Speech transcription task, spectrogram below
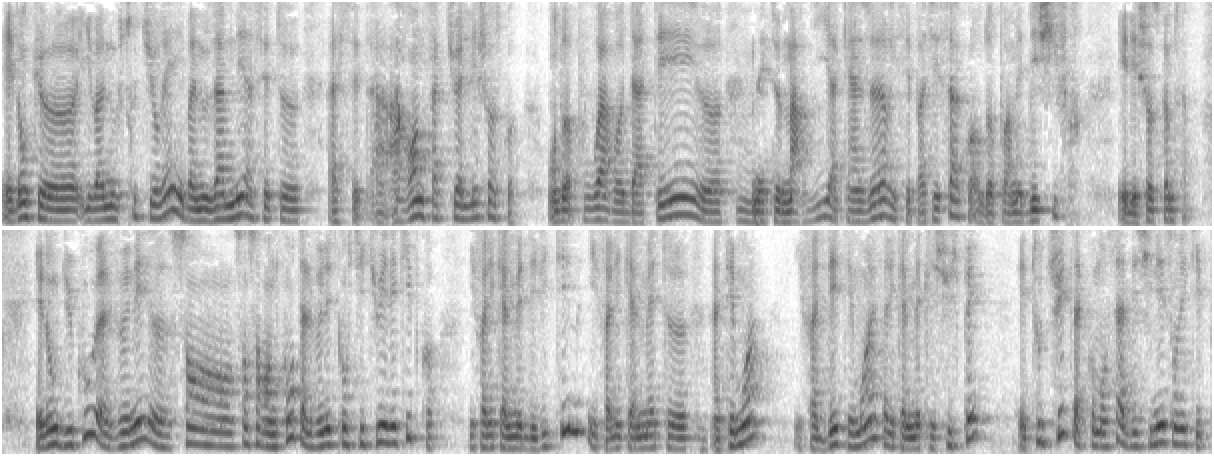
Et donc euh, il va nous structurer, il va nous amener à cette à cette à, rendre factuel les choses quoi. On doit pouvoir euh, dater, euh, mmh. mettre mardi à 15 heures, il s'est passé ça quoi. On doit pouvoir mettre des chiffres et des choses comme ça. Et donc du coup, elle venait sans sans s'en rendre compte, elle venait de constituer l'équipe quoi il fallait qu'elle mette des victimes, il fallait qu'elle mette euh, un témoin, il fallait des témoins, il fallait qu'elle mette les suspects, et tout de suite, elle a commencé à dessiner son équipe.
